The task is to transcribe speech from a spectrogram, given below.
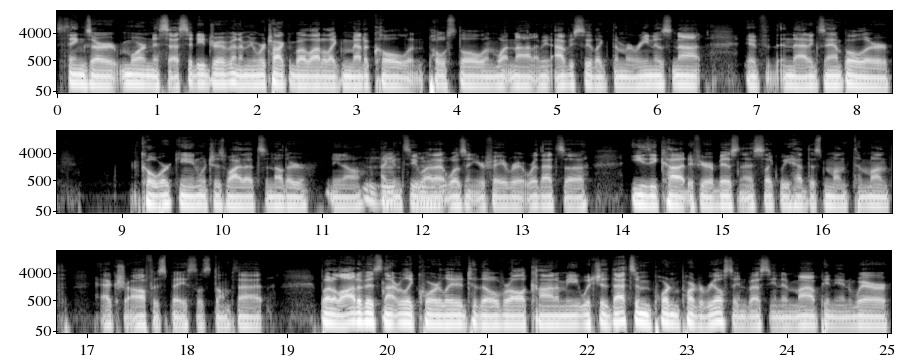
things are more necessity driven. I mean, we're talking about a lot of like medical and postal and whatnot. I mean, obviously like the marina's not if in that example or co-working which is why that's another you know i can mm-hmm, see why that mm-hmm. wasn't your favorite where that's a easy cut if you're a business. Like we had this month to month extra office space. Let's dump that. But a lot of it's not really correlated to the overall economy which is that's an important part of real estate investing in my opinion where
